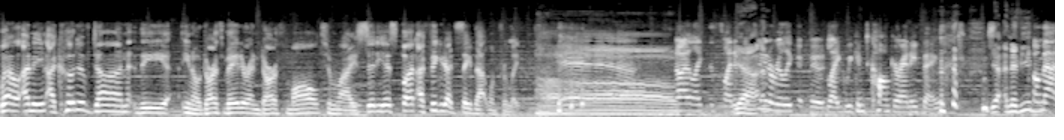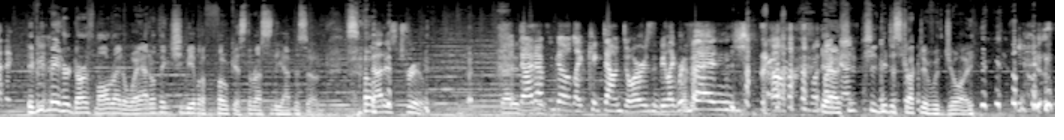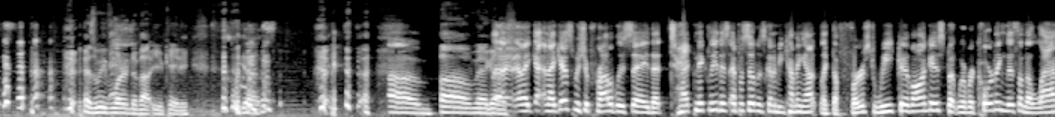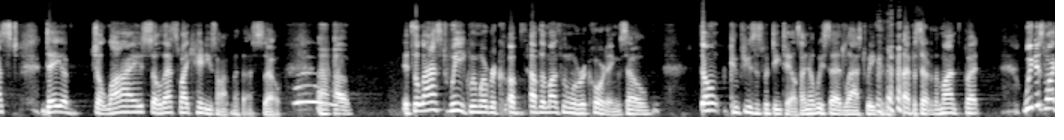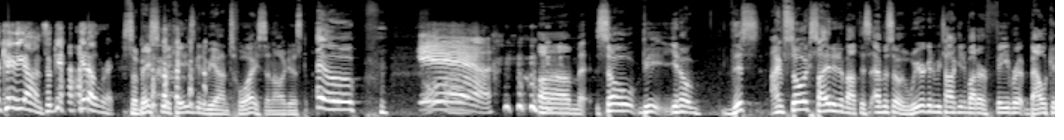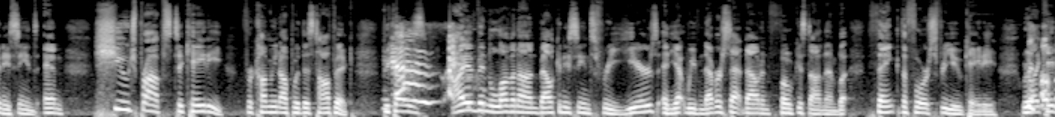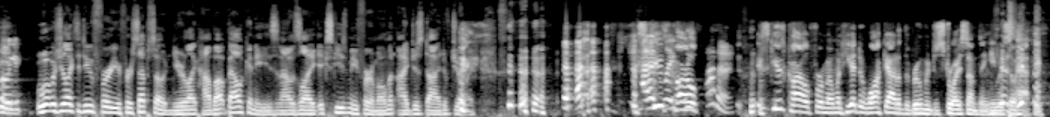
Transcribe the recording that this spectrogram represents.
Well, I mean, I could have done the, you know, Darth Vader and Darth Maul to my Sidious, but I figured I'd save that one for later. Oh. Yeah. No, I like this one. It Yeah. puts me in a really good mood. Like we can conquer anything. Yeah, and if you Come at it. if you'd made her Darth Maul right away, I don't think she'd be able to focus the rest of the episode. So That is true. That is No, I'd have to go like kick down doors and be like revenge. oh, yeah, podcast. she'd, she'd be destructive with joy, as we've learned about you, Katie. yes. um, Oh my and, gosh! I, and I guess we should probably say that technically this episode is going to be coming out like the first week of August, but we're recording this on the last day of July, so that's why Katie's on with us. So uh, it's the last week when we're rec- of, of the month when we're recording. So don't confuse us with details. I know we said last week of the episode of the month, but we just want Katie on. So get get over it. So basically, Katie's going to be on twice in August. Oh, yeah. um so be you know this i'm so excited about this episode we're going to be talking about our favorite balcony scenes and huge props to katie for coming up with this topic because Yes! i have been loving on balcony scenes for years and yet we've never sat down and focused on them but thank the force for you katie we're like Oh, katie you- what would you like to do for your first episode and you're like how about balconies and i was like excuse me for a moment i just died of joy Excuse like, Carl. Excuse Carl for a moment. He had to walk out of the room and destroy something. He was so happy.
